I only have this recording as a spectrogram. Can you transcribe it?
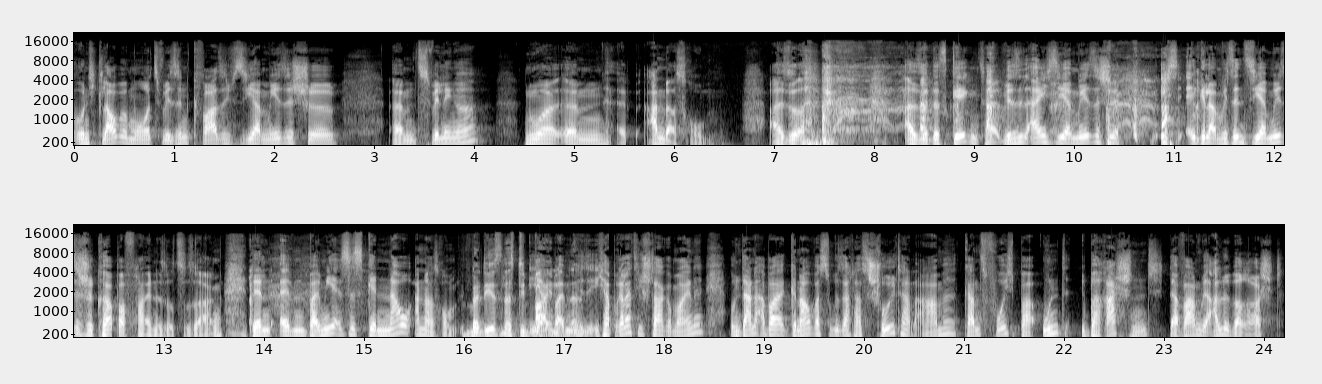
und ich glaube, Moritz, wir sind quasi siamesische ähm, Zwillinge, nur ähm, äh, andersrum. Also, also das Gegenteil. Wir sind eigentlich siamesische, ich, äh, genau, wir sind siamesische Körperfeinde sozusagen. Denn ähm, bei mir ist es genau andersrum. Bei dir sind das die Ja, Beine, beim, ne? ich habe relativ starke Beine und dann aber genau, was du gesagt hast, Schultern, Arme, ganz furchtbar und überraschend, da waren wir alle überrascht,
